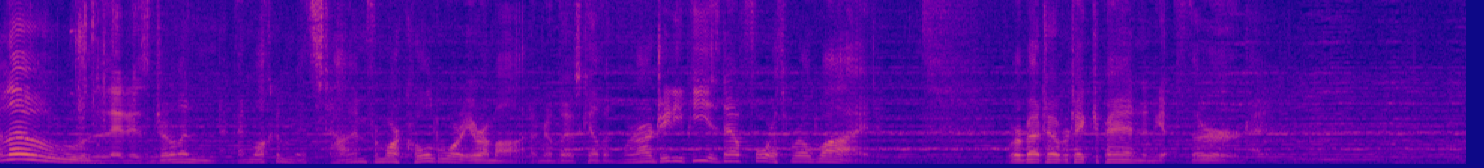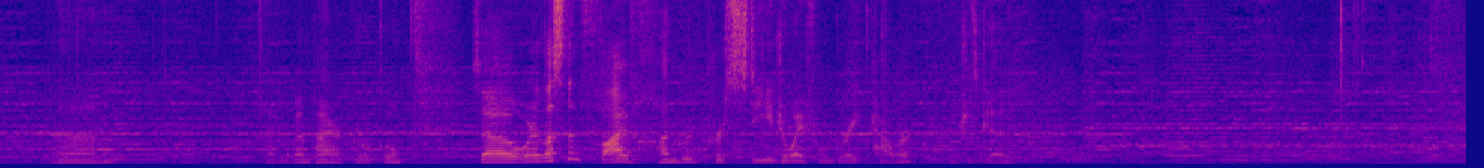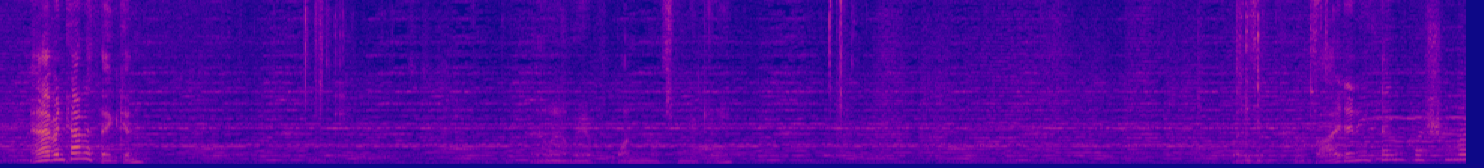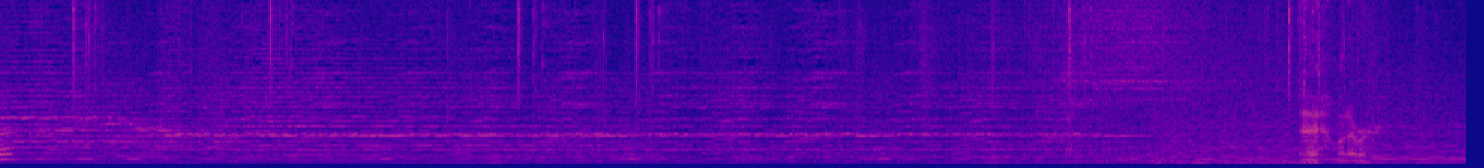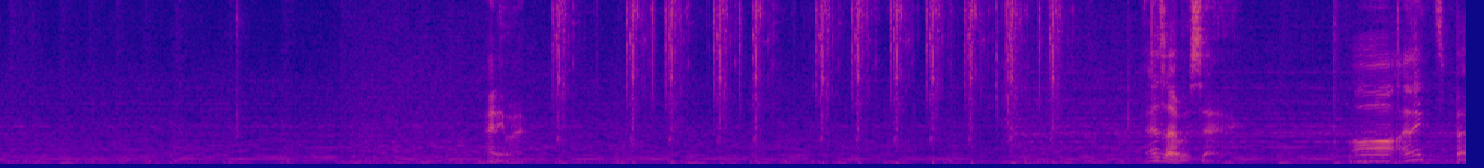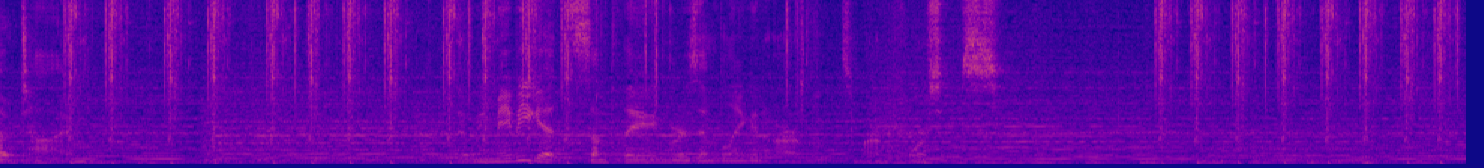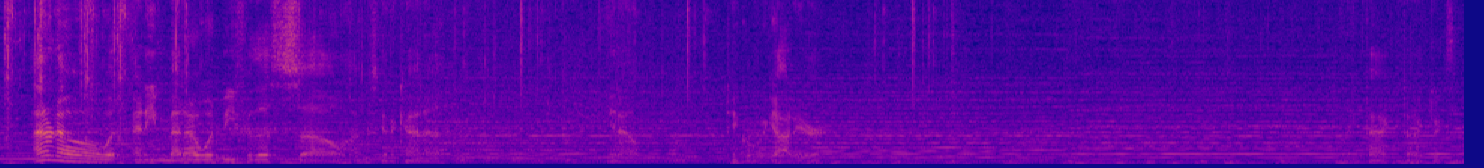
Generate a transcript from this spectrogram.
Hello, ladies and gentlemen, and welcome. It's time for more Cold War era mod. I'm your host Kailvin, where our GDP is now fourth worldwide. We're about to overtake Japan and get third. Uh-huh. Title of Empire, cool, cool. So we're less than 500 prestige away from great power, which is good. And I've been kind of thinking. Provide anything? Question mark. Eh, whatever. Anyway. As I was saying, uh, I think it's about time something resembling an arm, some armed forces. I don't know what any meta would be for this, so I'm just gonna kind of, you know, take what we got here. Impact tactics and.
